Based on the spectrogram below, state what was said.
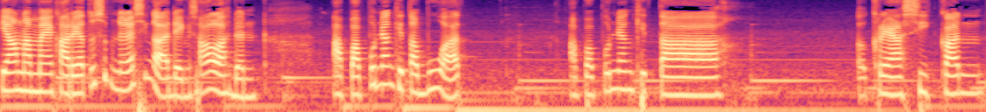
Yang namanya karya tuh sebenarnya sih nggak ada yang salah dan apa pun yang kita buat apa pun yang kita uh, kreasikan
